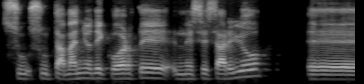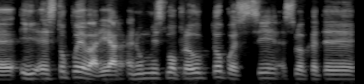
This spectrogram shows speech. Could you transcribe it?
su, su tamaño de corte necesario eh, y esto puede variar. En un mismo producto, pues sí, es lo que te...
